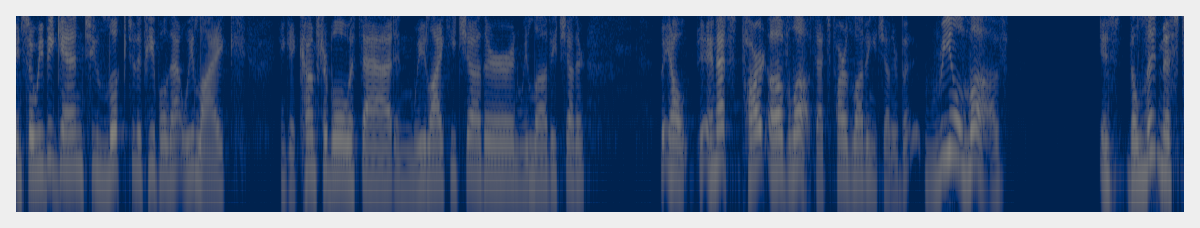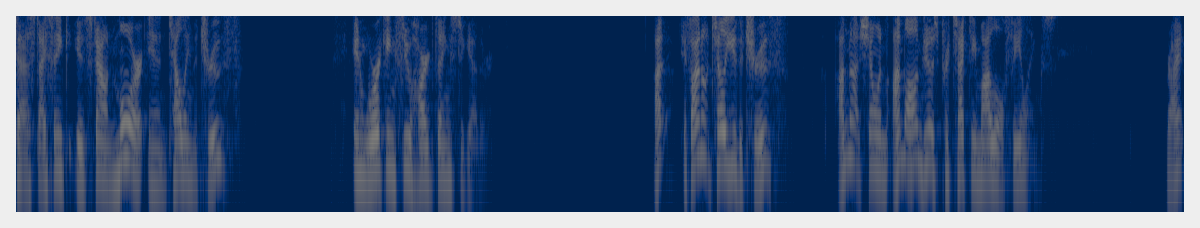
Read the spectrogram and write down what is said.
And so we begin to look to the people that we like and get comfortable with that, and we like each other and we love each other. But, you know, and that's part of love. That's part of loving each other. But real love is the litmus test, I think, is found more in telling the truth and working through hard things together. I, if I don't tell you the truth, I'm not showing, I'm all I'm doing is protecting my little feelings. Right?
